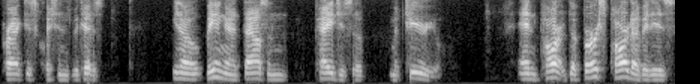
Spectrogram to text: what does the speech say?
practice questions, because, you know, being a thousand pages of material and part, the first part of it is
